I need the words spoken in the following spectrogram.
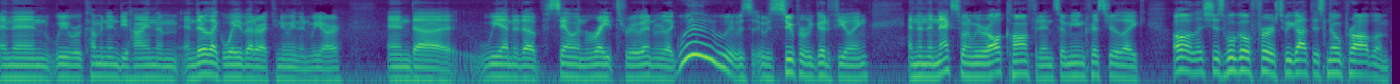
and then we were coming in behind them, and they're like way better at canoeing than we are. And uh, we ended up sailing right through it and we were like woo! It was it was super good feeling and then the next one we were all confident. So me and christy are like oh let's just we'll go first. We got this no problem.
